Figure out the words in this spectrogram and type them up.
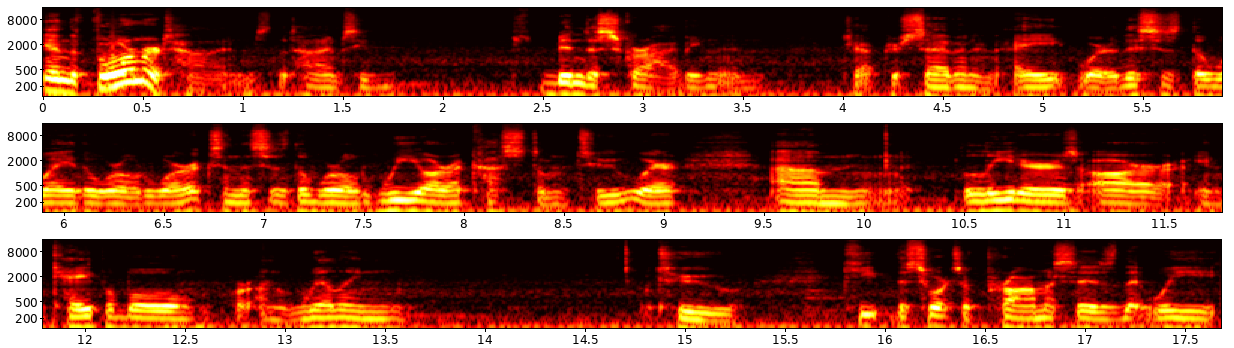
In the former times, the times he'd been describing in chapter 7 and 8, where this is the way the world works and this is the world we are accustomed to, where um, leaders are incapable or unwilling to keep the sorts of promises that we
